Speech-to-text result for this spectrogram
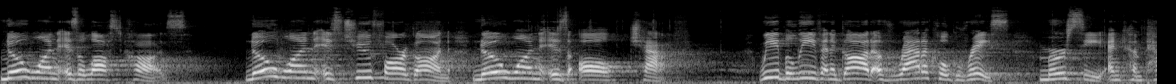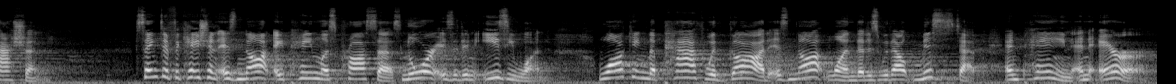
No one is a lost cause. No one is too far gone. No one is all chaff. We believe in a God of radical grace, mercy, and compassion. Sanctification is not a painless process, nor is it an easy one. Walking the path with God is not one that is without misstep and pain and error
